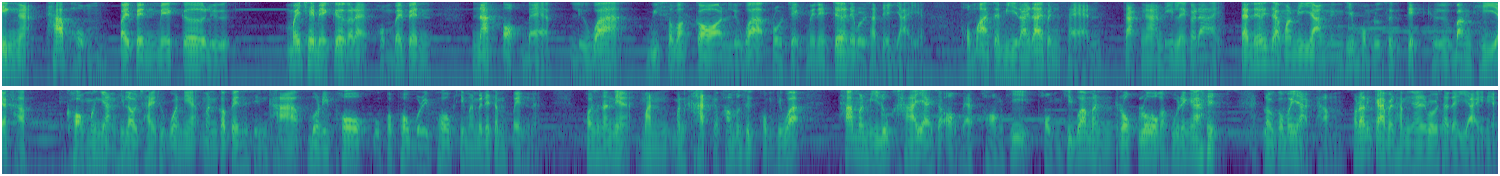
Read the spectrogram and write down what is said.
ริงๆอะถ้าผมไปเป็นเมคเกอร์หรือไม่ใช่เมคเกอร์ก็ได้ ผมไปเป็นนักออกแบบหรือว่าวิศวกรหรือว่าโปรเจกต์แมเนเจอร์ในบริษัทใหญ่ๆอะผมอาจจะมีรายได้เป็นแสนจากงานนี้เลยก็ได้ แต่เนื่องจากมันมีอย่างหนึ่งที่ผมรู้สึกติดคือบางทีอะครับของบางอย่างที่เราใช้ทุกวันนี้มันก็เป็นสินค้าบริโภค อุปโภคบริโภคที่มันไม่ได้จำเป็นนะเพราะฉะนั้นเนี่ยมันมันขัดกับความรู้สึกผมที่ว่า ถ้ามันมีลูกค้าอยากจะออกแบบของที่ผมคิดว่ามันรกโลกอะพูดง่ายๆ เราก็ไม่อยากทำเพราะนั้นการไปทำงานในบริษัทใหญ่ๆเนี่ย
